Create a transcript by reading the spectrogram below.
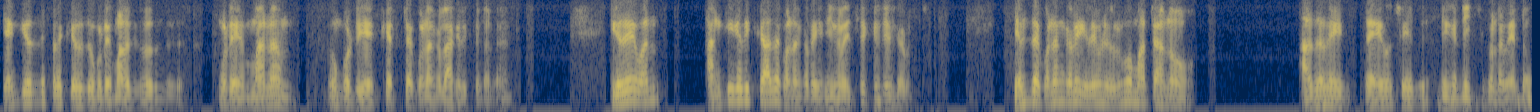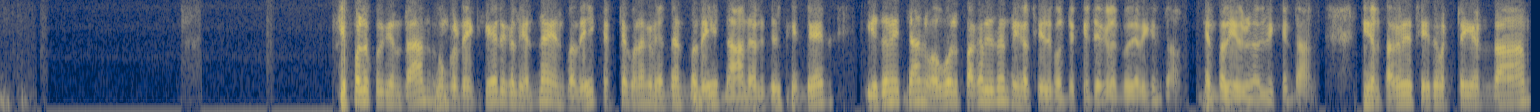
எங்கிருந்து பிறக்கிறது? உங்களுடைய மனதிலிருந்து. உங்களுடைய மனம் உங்களுடைய கெட்ட குணங்களாக இருக்கின்றன. இறைவன் அங்கீகரிக்காத குணங்களை நீங்கள் வைத்திருக்கின்றீர்கள். எந்த குணங்களை இறைவன் விரும்ப மாட்டானோ அதனை தயவு செய்து நீங்கள் நீக்கிக் கொள்ள வேண்டும். இப்பொழுது கூறுகின்றான் உங்களுடைய கேடுகள் என்ன என்பதை கெட்ட குணங்கள் என்ன என்பதை நான் அறிந்திருக்கின்றேன். இதனைத்தான் ஒவ்வொரு பகலிலும் நீங்கள் செய்து கொண்டிருக்கின்றீர்கள் என்பதை அறிகின்றான் என்பதை அறிவிக்கின்றான். நீங்கள் பகலில் செய்தவற்றையெல்லாம்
